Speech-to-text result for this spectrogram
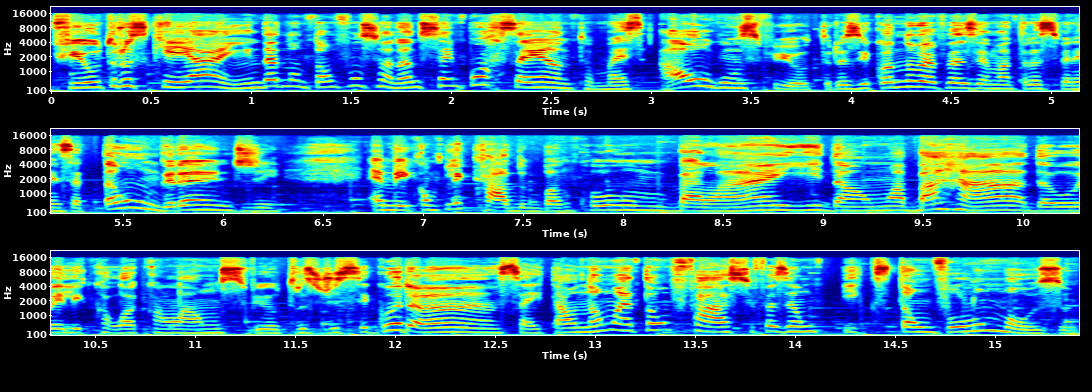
Filtros que ainda não estão funcionando 100%, mas há alguns filtros. E quando vai fazer uma transferência tão grande, é meio complicado. O banco vai lá e dá uma barrada, ou ele coloca lá uns filtros de segurança e tal. Não é tão fácil fazer um Pix tão volumoso.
